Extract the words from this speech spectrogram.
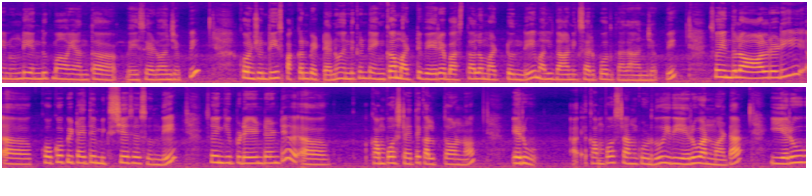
నేనుండి ఎందుకు మామయ్య అంతా వేసాడు అని చెప్పి కొంచెం తీసి పక్కన పెట్టాను. ఎందుకంటే ఇంకా మట్టి వేరే బస్తాలో మట్టి ఉంది మళ్ళీ దానికి సరిపోదు కదా అని చెప్పి. సో ఇందులో ఆల్రెడీ కోకోపిట్ అయితే మిక్స్ చేసేసి ఉంది. సో ఇంక ఇప్పుడు ఏంటంటే కంపోస్ట్ అయితే కలుపుతూ ఉన్నాం. ఎరువు కంపోస్ట్ అనకూడదు ఇది ఎరువు అనమాట ఈ ఎరువు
